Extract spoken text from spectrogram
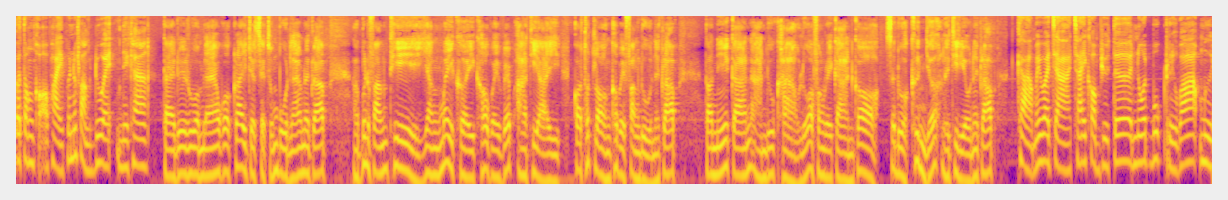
ก็ต้องขออภัยเพื่อนผู้ฟังด้วยนะคะแต่โดยรวมแล้วก็ใกล้จะเสร็จสมบูรณ์แล้วนะครับเพื่อนฟังที่ยังไม่เคยเข้าไปเว็บ RTI ก็ทดลองเข้าไปฟังดูนะครับ ตอนนี้การอ่านดูข่าวหรือว่าฟังรายการก็สะดวกขึ้นเยอะเลยทีเดียวนะครับ ค่ะไม่ว่าจะใช้คอมพิวเตอร์โน้ตบุ๊กหรือว่ามือ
